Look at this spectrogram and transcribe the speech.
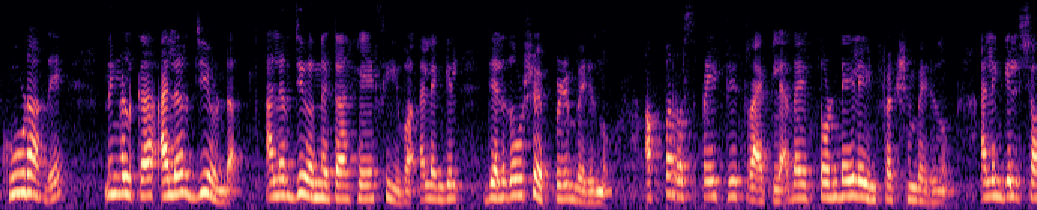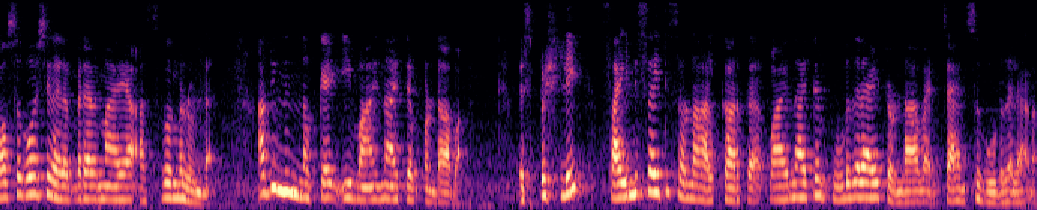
കൂടാതെ നിങ്ങൾക്ക് അലർജി ഉണ്ട് അലർജി വന്നിട്ട് ഹേ ഫീവർ അല്ലെങ്കിൽ ജലദോഷം എപ്പോഴും വരുന്നു. അപ്പർ റെസ്പിറേറ്ററി ട്രാക്റ്റിൽ അതായത് തൊണ്ടയിലെ ഇൻഫെക്ഷൻ വരുന്നു. അല്ലെങ്കിൽ ശ്വാസകോശകരപരമായ അസുഖങ്ങളുണ്ട്. അതിൽ നിന്നൊക്കെ ഈ വായനാറ്റം ഉണ്ടാവാം. എസ്പെഷ്യലി സൈനിസൈറ്റിസ് ഉള്ള ആൾക്കാർക്ക് വായനാറ്റം കൂടുതലായിട്ടുണ്ടാവാൻ ചാൻസ് കൂടുതലാണ്.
